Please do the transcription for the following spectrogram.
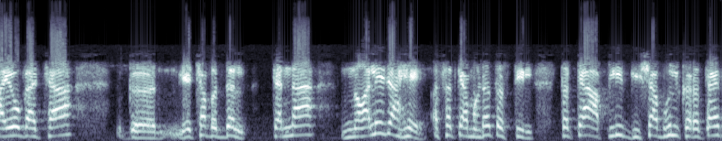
आयोगाच्या याच्याबद्दल त्यांना नॉलेज आहे असं त्या म्हणत असतील तर त्या आपली दिशाभूल करत आहेत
